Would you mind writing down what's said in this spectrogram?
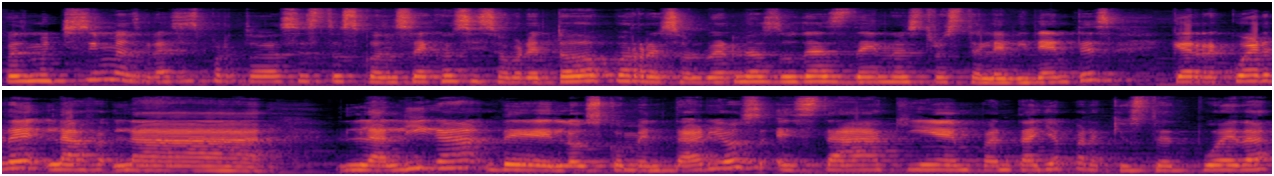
Pues muchísimas gracias por todos estos consejos y sobre todo por resolver las dudas de nuestros televidentes. Que recuerde la, la la liga de los comentarios está aquí en pantalla para que usted pueda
